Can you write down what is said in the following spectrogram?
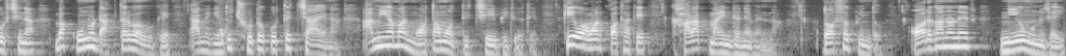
করছি না বা কোনো ডাক্তারবাবুকে আমি কিন্তু ছোট করতে চাই না। আমি আমার মতামত দিচ্ছি এই ভিডিওতে। কেউ আমার কথাকে খারাপ মাইন্ডে নেবেন না। দর্শকবৃন্দ অর্গাননের নিয়ম অনুযায়ী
